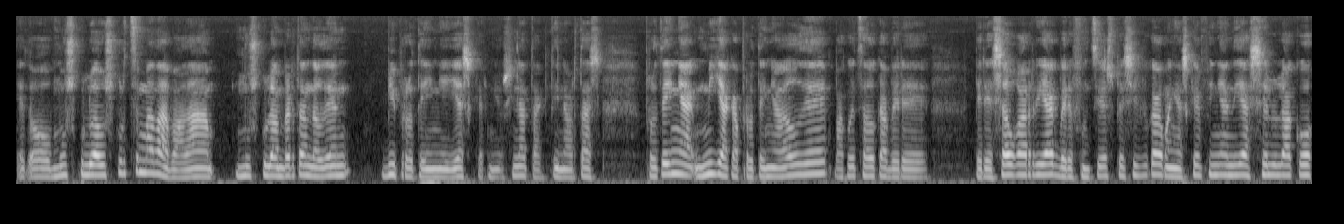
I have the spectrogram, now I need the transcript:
Edo muskulua uskurtzen bada, bada muskuluan bertan dauden bi proteinei esker, miosina eta aktina. Hortaz, proteina, milaka proteina daude, bakoitza dauka bere bere ezaugarriak, bere funtzio espezifikoak, baina azken finean dia zelulako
